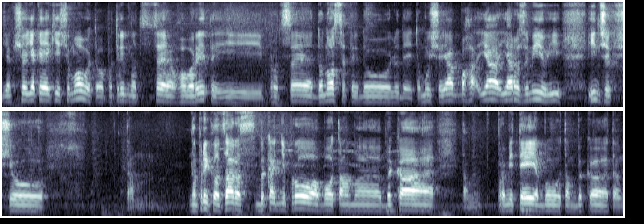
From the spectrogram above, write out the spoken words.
якщо є якісь умови, то потрібно це говорити і про це доносити до людей. Тому що я я, я розумію і інших, що там, наприклад, зараз БК Дніпро або там е, БК там, Прометей, або там БК там,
